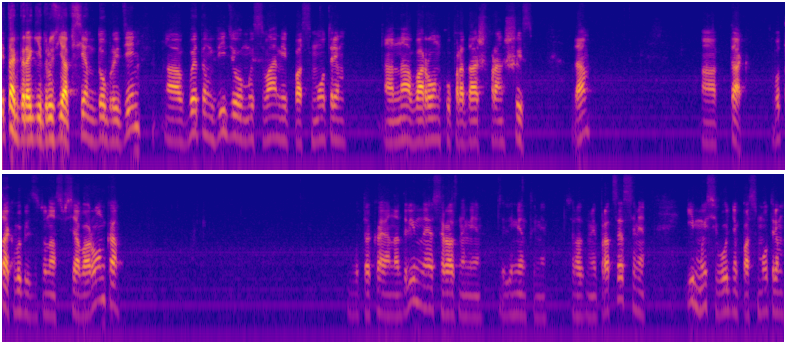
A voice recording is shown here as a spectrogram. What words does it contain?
Итак, дорогие друзья, всем добрый день. А, в этом видео мы с вами посмотрим а, на воронку продаж франшиз. Да? А, так, вот так выглядит у нас вся воронка. Вот такая она длинная, с разными элементами, с разными процессами. И мы сегодня посмотрим,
